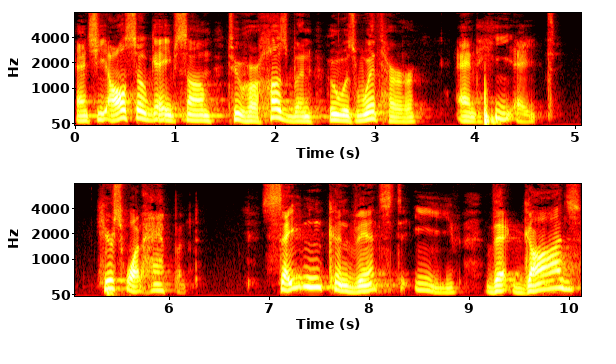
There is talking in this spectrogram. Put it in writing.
And she also gave some to her husband who was with her, and he ate. Here's what happened Satan convinced Eve that God's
